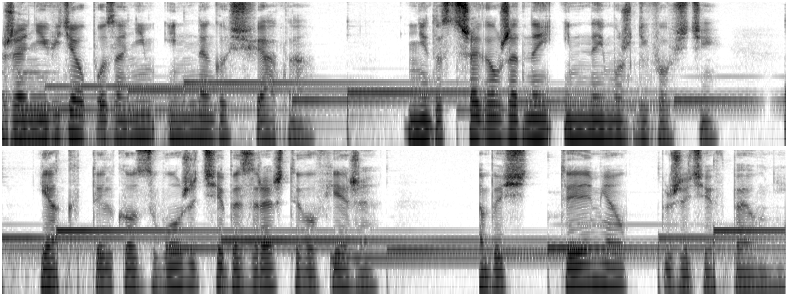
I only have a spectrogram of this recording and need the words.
że nie widział poza nim innego świata, nie dostrzegał żadnej innej możliwości, jak tylko złożyć się bez reszty w ofierze, abyś Ty miał życie w pełni.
